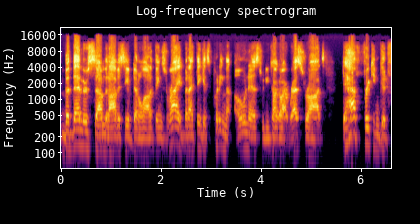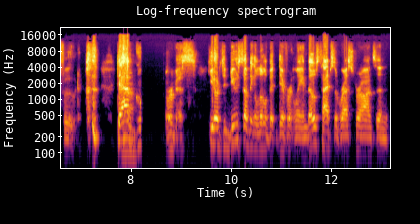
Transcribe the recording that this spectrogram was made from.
but then there's some that obviously have done a lot of things right. But I think it's putting the onus when you talk about restaurants to have freaking good food, to have yeah. service, you know, to do something a little bit differently. And those types of restaurants and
